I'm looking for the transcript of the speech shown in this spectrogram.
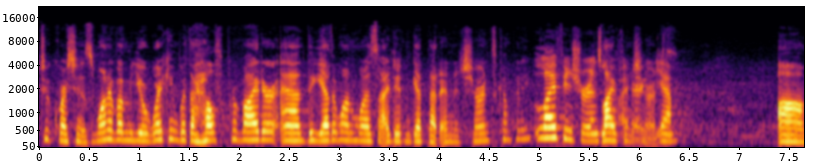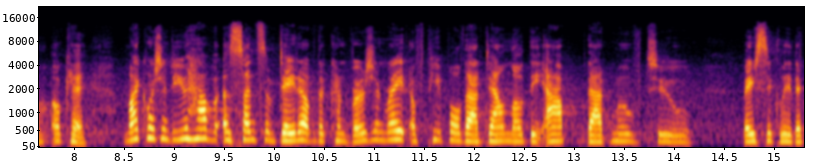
two questions. One of them, you're working with a health provider, and the other one was, I didn't get that, an insurance company? Life insurance Life provider, insurance. yeah. Um, okay. My question, do you have a sense of data of the conversion rate of people that download the app that move to basically the,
